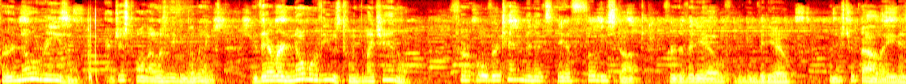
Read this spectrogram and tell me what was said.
For no reason, and just while I was leaving the links, there were no more views coming to my channel. For over 10 minutes, they have fully stopped for the video, for the main video, and Mr. Ballane is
